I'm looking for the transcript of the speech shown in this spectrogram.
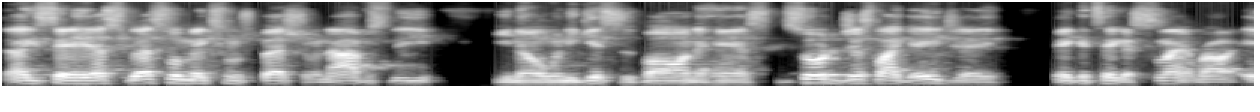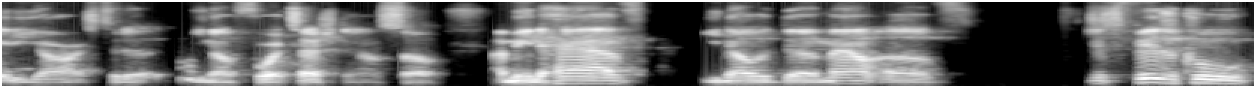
like I said, that's that's what makes him special. And obviously, you know, when he gets his ball in the hands, sort of just like AJ, they can take a slant route 80 yards to the, you know, for a touchdown. So I mean, to have you know, the amount of just physical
